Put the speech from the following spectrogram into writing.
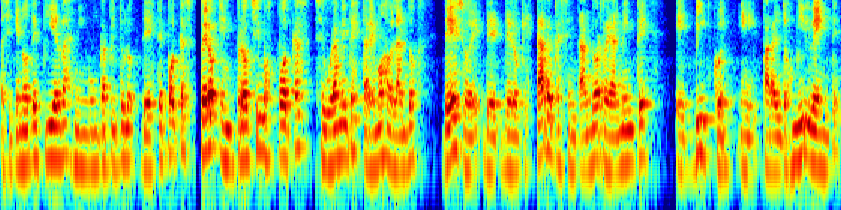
así que no te pierdas ningún capítulo de este podcast, pero en próximos podcasts seguramente estaremos hablando de eso, de, lo que está representando realmente eh, Bitcoin eh, para el 2020,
